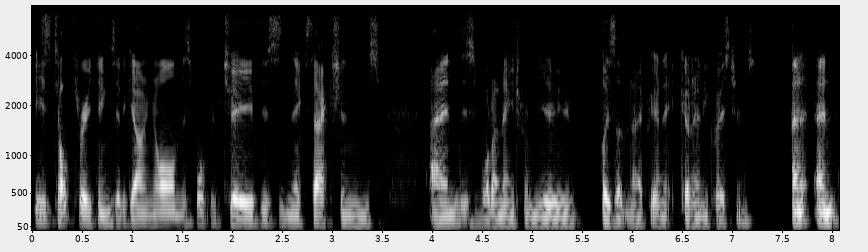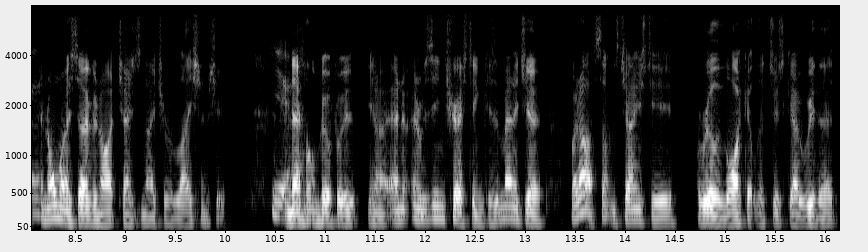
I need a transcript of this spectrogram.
here's the top three things that are going on. This is what we've achieved. This is the next actions, and this is what I need from you. Please let me know if you've got any questions. And and and almost overnight changed the nature of the relationship. Yeah. No longer, you know, and, and it was interesting because the manager went, "Oh, something's changed here. I really like it. Let's just go with it."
